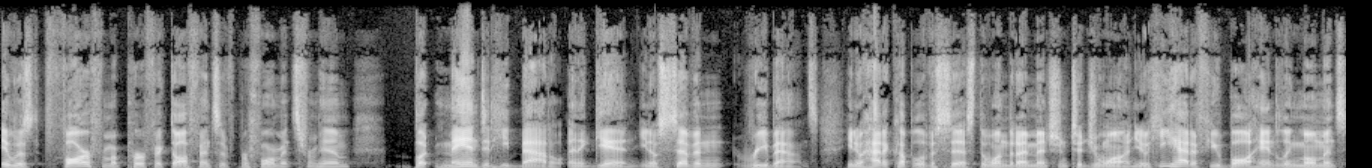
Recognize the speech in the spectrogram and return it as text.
it was far from a perfect offensive performance from him. But man, did he battle! And again, you know, seven rebounds. You know, had a couple of assists. The one that I mentioned to Juwan. You know, he had a few ball handling moments.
